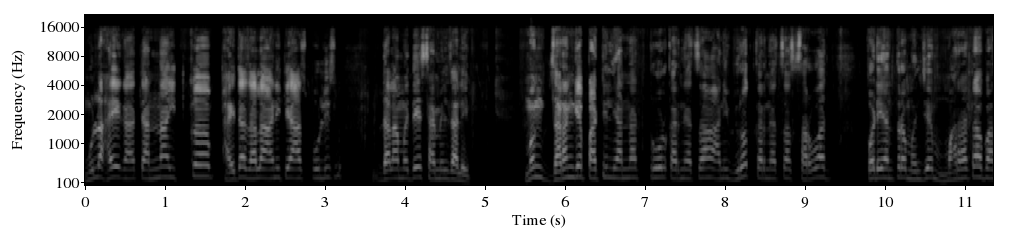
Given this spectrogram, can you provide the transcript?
मुलं आहे का त्यांना इतकं फायदा झाला आणि ते आज पोलीस दलामध्ये सामील झाले. मग जरांगे पाटील यांना ट्रोल करण्याचा आणि विरोध करण्याचा सर्वात पडयंत्र म्हणजे मराठा बा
